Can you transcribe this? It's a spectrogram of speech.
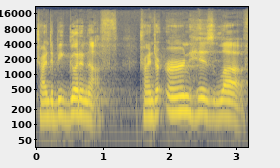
trying to be good enough, trying to earn his love,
